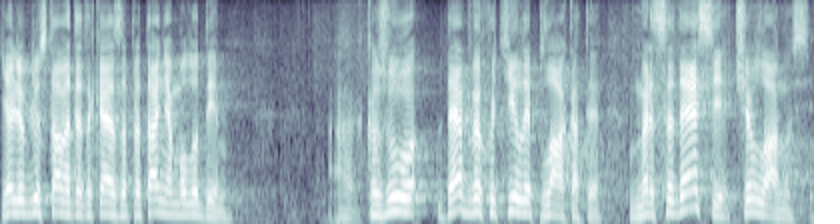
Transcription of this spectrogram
Я люблю ставити таке запитання молодим. Кажу, де б ви хотіли плакати? В Мерседесі чи в Ланосі?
